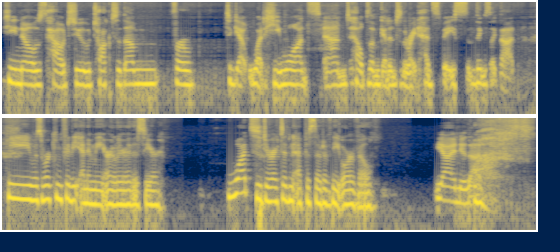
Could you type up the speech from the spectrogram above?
he knows how to talk to them for to get what he wants and help them get into the right headspace and things like that. He was working for the enemy earlier this year. What? He directed an episode of The Orville. Yeah, I knew that.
